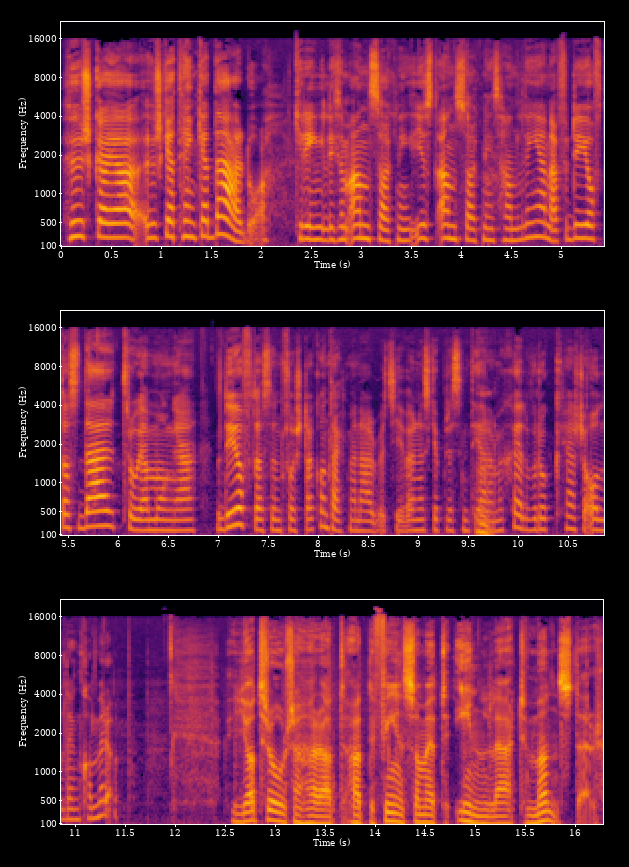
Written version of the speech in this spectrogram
Hur ska jag, hur ska jag tänka där då? Kring liksom ansökning, just ansökningshandlingarna. För det är oftast där tror jag många, det är oftast en första kontakt med en arbetsgivare när jag ska presentera mm. mig själv och då kanske åldern kommer upp. Jag tror så här att, att det finns som ett inlärt mönster.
